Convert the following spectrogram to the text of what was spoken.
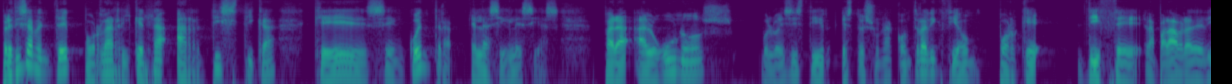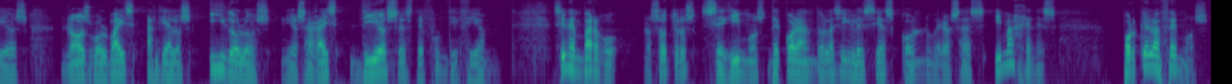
precisamente por la riqueza artística que se encuentra en las iglesias. Para algunos, vuelvo a insistir, esto es una contradicción porque dice la palabra de Dios, no os volváis hacia los ídolos ni os hagáis dioses de fundición. Sin embargo, nosotros seguimos decorando las iglesias con numerosas imágenes. ¿Por qué lo hacemos?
